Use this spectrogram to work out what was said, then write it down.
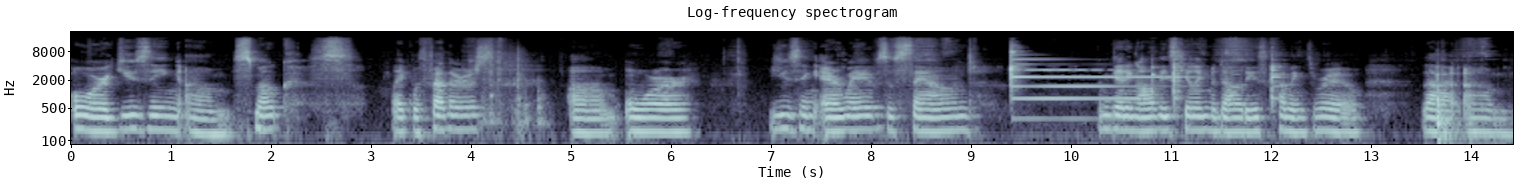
or using um, smoke like with feathers um, or using airwaves of sound. I'm getting all these healing modalities coming through that um,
